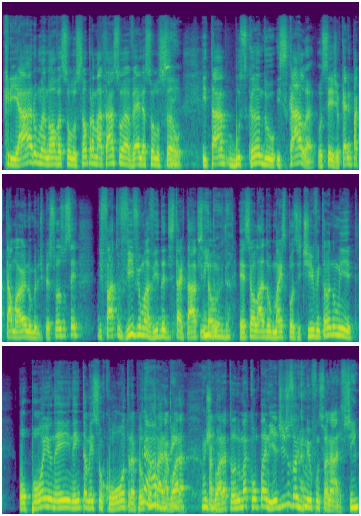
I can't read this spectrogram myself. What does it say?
criar uma nova solução para matar a sua velha solução Sim. e tá buscando escala, ou seja, eu quero impactar o maior número de pessoas, você de fato vive uma vida de startup. Sem então, dúvida. esse é o lado mais positivo. Então, eu não me oponho nem, nem também sou contra. Pelo não, contrário, não agora, agora tô numa companhia de 18 é. mil funcionários. Sim.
